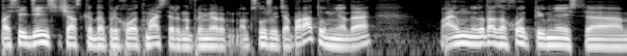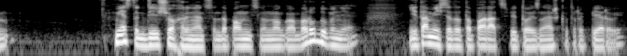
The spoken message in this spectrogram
по сей день сейчас, когда приходят мастеры, например, обслуживать аппараты у меня, да, а иногда заходит, и у меня есть а, место, где еще хранятся дополнительно много оборудования, и там есть этот аппарат святой, знаешь, который первый.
